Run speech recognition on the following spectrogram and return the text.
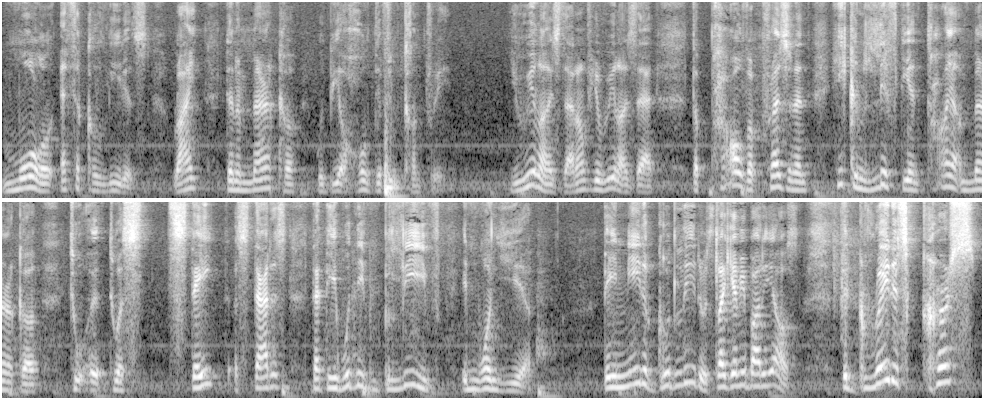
moral, ethical leaders, right, then America would be a whole different country. You realize that? I don't know if you realize that. The power of a president, he can lift the entire America to a, to a state, a status that they wouldn't even believe in one year. They need a good leader. It's like everybody else. The greatest curse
